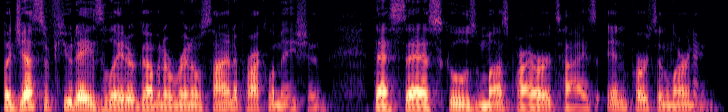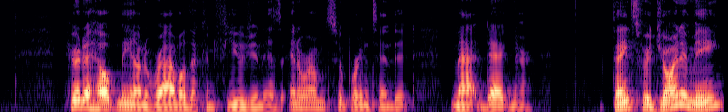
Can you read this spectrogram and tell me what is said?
But just a few days later, Governor Reynolds signed a proclamation that says schools must prioritize in person learning. Here to help me unravel the confusion is Interim Superintendent Matt Degner. Thanks for joining me.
